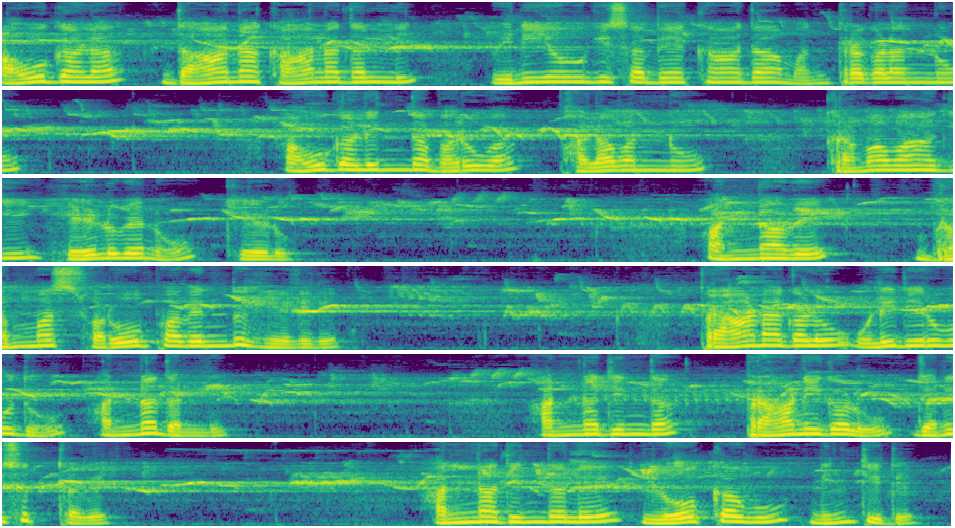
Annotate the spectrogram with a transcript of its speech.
ಅವುಗಳ ದಾನ ಕಾಲದಲ್ಲಿ ವಿನಿಯೋಗಿಸಬೇಕಾದ ಮಂತ್ರಗಳನ್ನು, ಅವುಗಳಿಂದ ಬರುವ ಫಲವನ್ನು ಕ್ರಮವಾಗಿ ಹೇಳುವೆನು ಕೇಳು. ಅನ್ನವೇ ಬ್ರಹ್ಮಸ್ವರೂಪವೆಂದು ಹೇಳಿದೆ. ಪ್ರಾಣಗಳು ಉಳಿದಿರುವುದು ಅನ್ನದಲ್ಲಿ. ಅನ್ನದಿಂದ ಪ್ರಾಣಿಗಳು ಜನಿಸುತ್ತವೆ. ಅನ್ನದಿಂದಲೇ ಲೋಕವು ನಿಂತಿದೆ.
